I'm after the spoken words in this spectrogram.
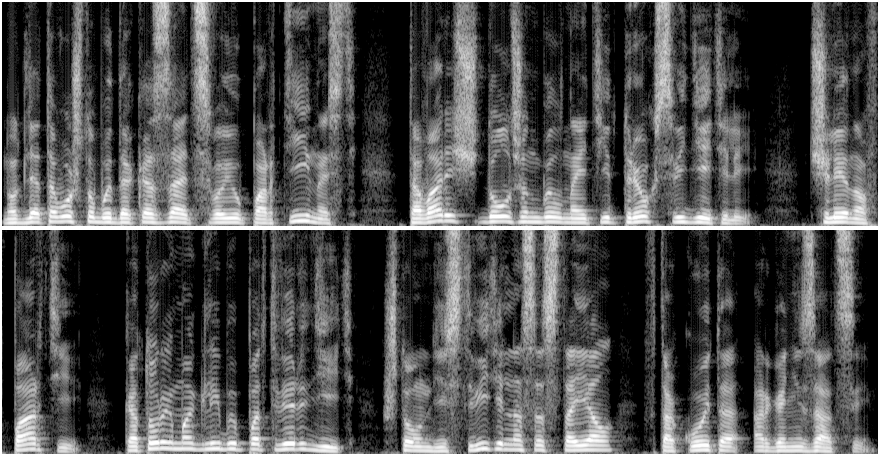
Но для того, чтобы доказать свою партийность, товарищ должен был найти трех свидетелей, членов партии, которые могли бы подтвердить, что он действительно состоял в такой-то организации.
